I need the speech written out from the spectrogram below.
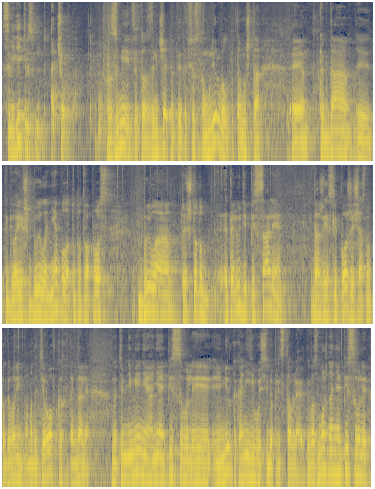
свидетельствует о чем-то. Разумеется, это замечательно ты это все сформулировал, потому что э, когда э, ты говоришь было, не было, тут вот вопрос было, то есть что тут, это люди писали, даже если позже, сейчас мы поговорим там о датировках и так далее, но тем не менее они описывали мир, как они его себе представляют. И возможно они описывали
